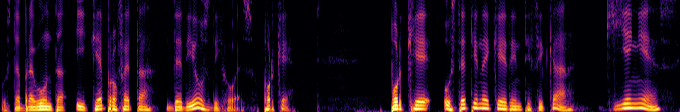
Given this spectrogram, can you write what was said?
Usted pregunta, ¿y qué profeta de Dios dijo eso? ¿Por qué? Porque usted tiene que identificar quién es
